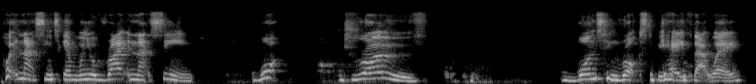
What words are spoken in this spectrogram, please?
putting that scene together, when you're writing that scene, what drove wanting rocks to behave that way?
